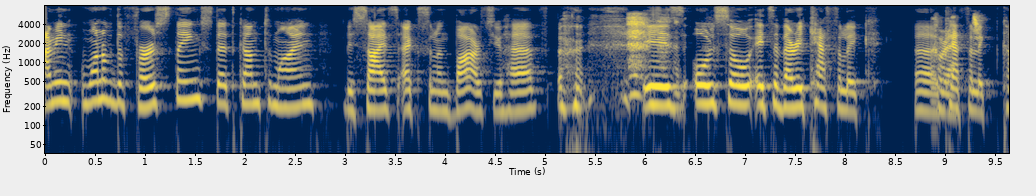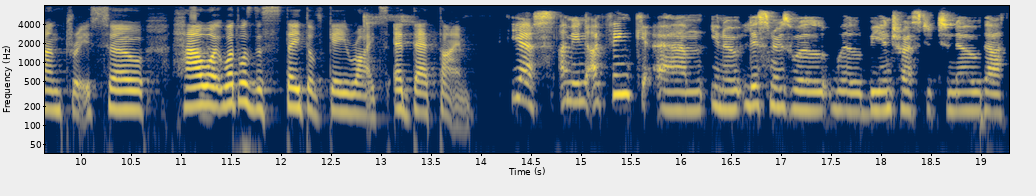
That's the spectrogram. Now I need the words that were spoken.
I mean, one of the first things that come to mind besides excellent bars you have is also it's a very catholic uh, catholic country. So how what was the state of gay rights at that time? Yes, I mean, I think um, you know listeners will will be interested to know that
